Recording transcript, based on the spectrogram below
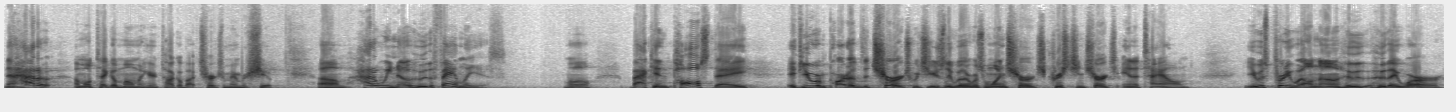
Now, how do I'm going to take a moment here and talk about church membership. Um, how do we know who the family is? Well, back in Paul's day, if you were part of the church, which usually there was one church, Christian church in a town, it was pretty well known who, who they were.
